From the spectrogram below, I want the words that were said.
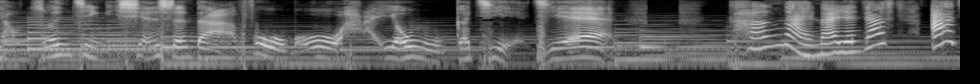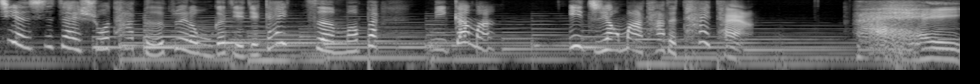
要尊敬你先生的父母，还有五个姐姐。康奶奶，人家阿健是在说他得罪了五个姐姐，该怎么办？你干嘛一直要骂他的太太啊？哎。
